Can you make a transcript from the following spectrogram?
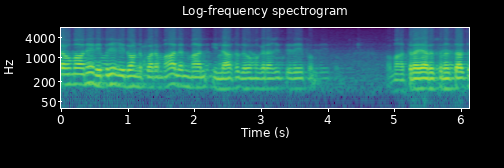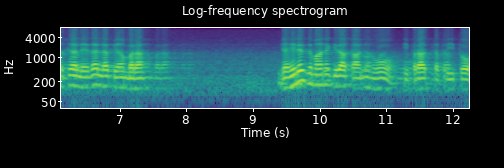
لهما نه دې پرېږي دوند پر مالن مال الا خذو مگر غست دې په فما تر يا رسول الله صلی الله عليه وسلم له الله پیغمبره جاهل زمانه کې دا قانون وو افراط تفریطو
